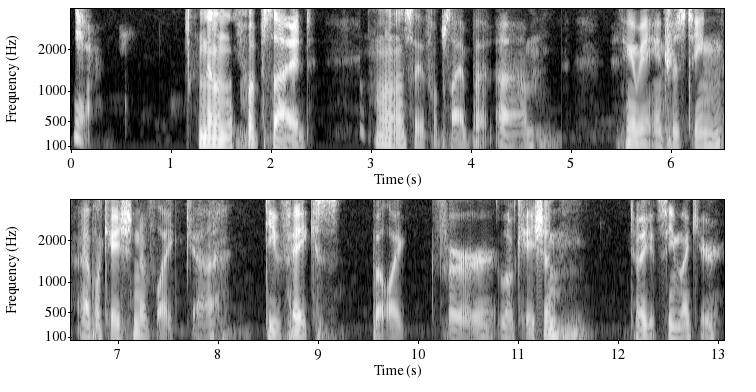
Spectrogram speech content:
Yeah. and then on the flip side well, I don't want to say the flip side but um i think it'd be an interesting application of like uh deep fakes but like for location to make it seem like you're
